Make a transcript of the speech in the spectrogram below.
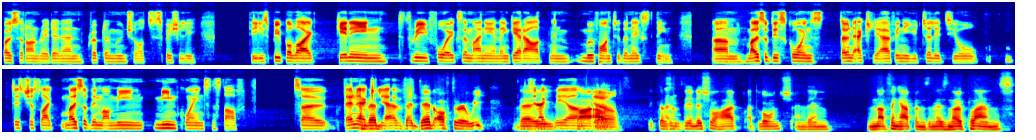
posted on Reddit and Crypto Moonshots especially. These people like getting three, four x of money and then get out and then move on to the next thing. Um, Mhm. Most of these coins don't actually have any utility or it's just like most of them are meme meme coins and stuff. So they don't And actually they're, have they're dead after a week. They Exactly, yeah. die Yeah. out because And- of the initial hype at launch, and then nothing happens, and there's no plans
